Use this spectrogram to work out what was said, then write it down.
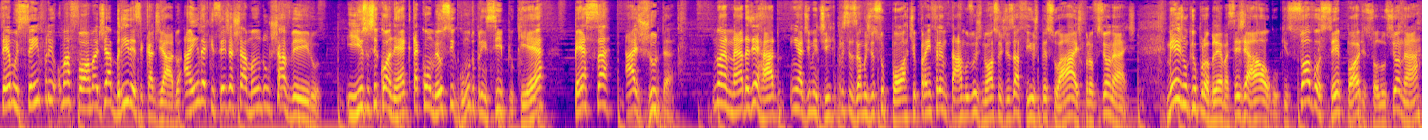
temos sempre uma forma de abrir esse cadeado, ainda que seja chamando um chaveiro. E isso se conecta com o meu segundo princípio, que é peça ajuda. Não há nada de errado em admitir que precisamos de suporte para enfrentarmos os nossos desafios pessoais, profissionais. Mesmo que o problema seja algo que só você pode solucionar,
